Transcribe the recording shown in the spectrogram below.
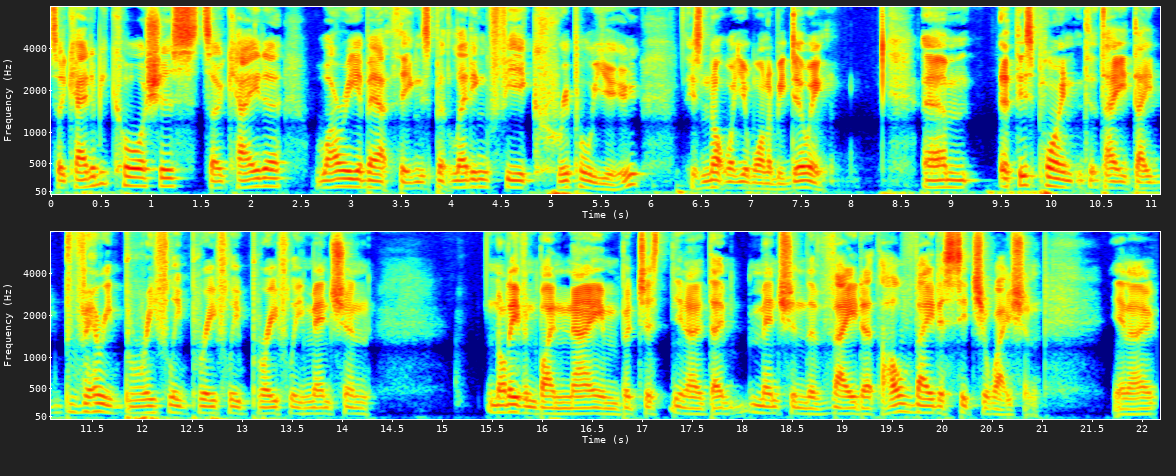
It's okay to be cautious, it's okay to worry about things, but letting fear cripple you is not what you want to be doing. Um, at this point, they they very briefly, briefly, briefly mention, not even by name, but just you know they mention the Vader, the whole Vader situation. You know,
